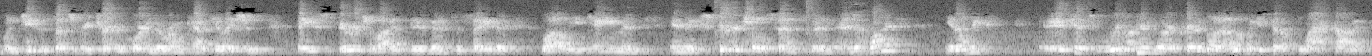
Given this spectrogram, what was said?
when Jesus doesn't return according to their own calculations, they spiritualize the event to say that, well, he came in, in a spiritual sense. And, and Yeah. what? You know, we, it just ruins our credibility. I love what you said, a black eye.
